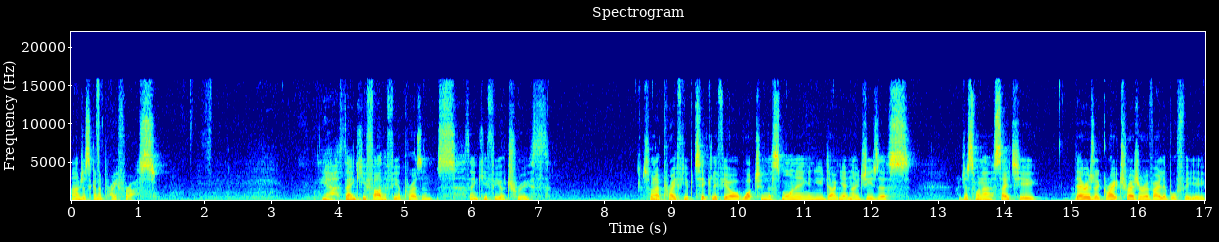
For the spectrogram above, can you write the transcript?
And I'm just going to pray for us. Yeah, thank you, Father, for your presence. Thank you for your truth I just want to pray for you, particularly if you're watching this morning and you don't yet know Jesus. I just want to say to you, there is a great treasure available for you.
